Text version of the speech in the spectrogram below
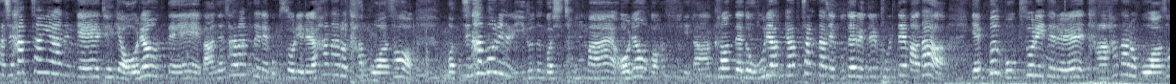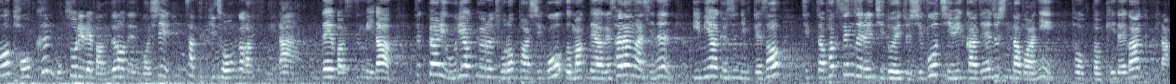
사실 합창이라는 게 되게 어려운데 많은 사람들의 목소리를 하나로 다 모아서 멋진 하모니를 이루는 것이 정말 어려운 것 같습니다. 그런데도 우리 학교 합창단의 무대를 늘 볼 때마다 예쁜 목소리들을 다 하나로 모아서 더 큰 목소리를 만들어내는 것이 참 듣기 좋은 것 같습니다. 네, 맞습니다. 특별히 우리 학교를 졸업하시고 음악대학을 사랑하시는 이미아 교수님께서 직접 학생들을 지도해 주시고 지휘까지 해주신다고 하니 더욱더 기대가 됩니다.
